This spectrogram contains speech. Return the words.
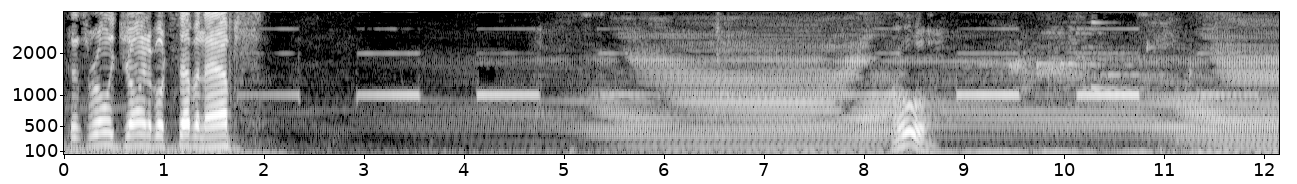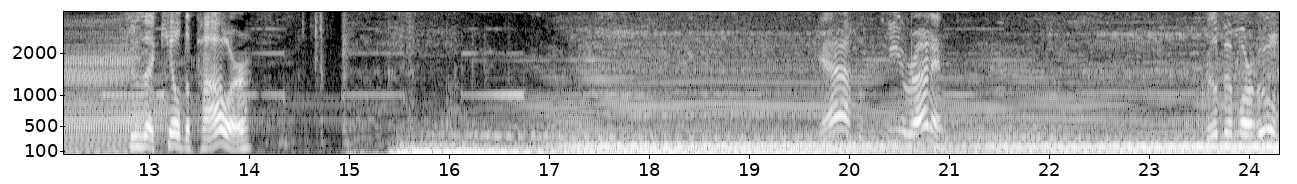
Since we're only drawing about 7 amps, Oh. As soon as I killed the power, yeah, key running, a little bit more oomph.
